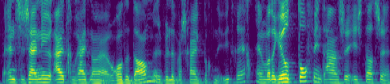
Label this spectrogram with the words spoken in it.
En ze zijn nu uitgebreid naar Rotterdam. En willen waarschijnlijk nog naar Utrecht. En wat ik heel tof vind aan ze is dat ze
